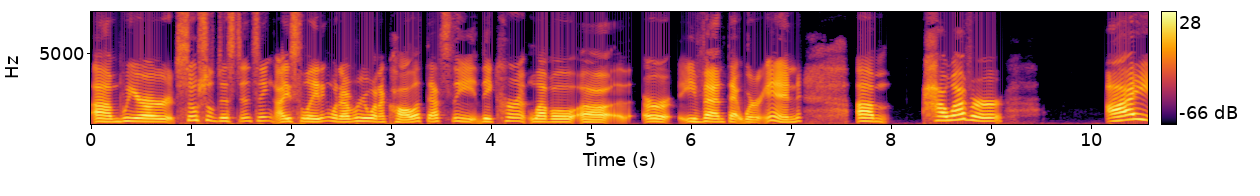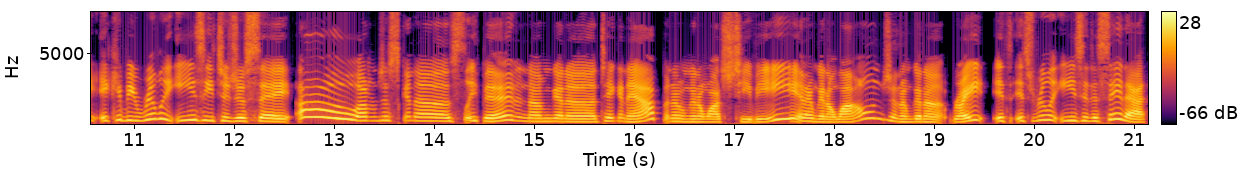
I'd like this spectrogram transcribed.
Um, we are social distancing, isolating, whatever you want to call it. That's the the current level uh, or event that we're in. Um, however, I it can be really easy to just say, "Oh, I'm just to sleep in and I'm to take a nap and I'm to watch TV and I'm to lounge and I'm to right?" It's it's really easy to say that,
